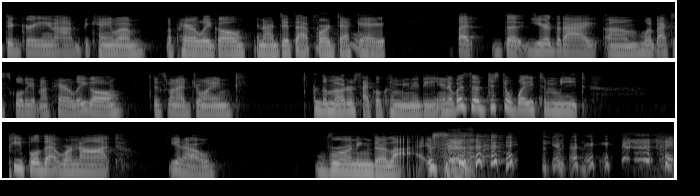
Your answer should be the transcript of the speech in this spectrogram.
degree, and I became a, a paralegal, and I did that for Oh, a cool. decade. But the year that I um, went back to school to get my paralegal is when I joined the motorcycle community, and it was a, just a way to meet people that were not, you know, ruining their lives. you know I mean?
